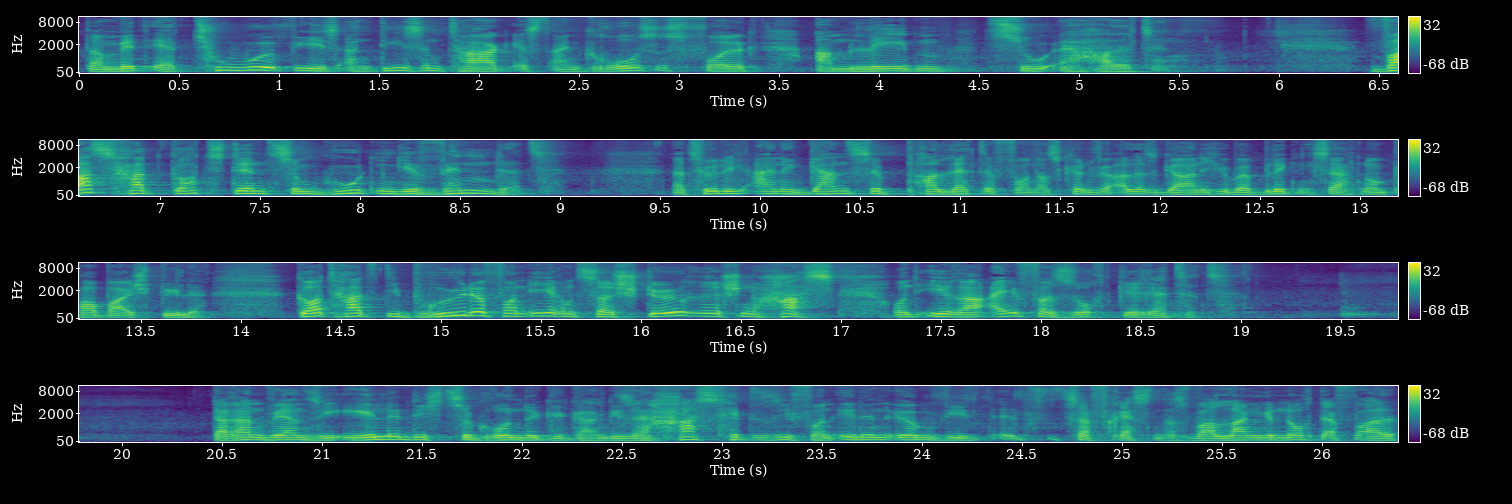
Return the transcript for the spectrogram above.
damit er tue, wie es an diesem Tag ist, ein großes Volk am Leben zu erhalten. Was hat Gott denn zum Guten gewendet? Natürlich eine ganze Palette von. Das können wir alles gar nicht überblicken. Ich sage nur ein paar Beispiele. Gott hat die Brüder von ihrem zerstörerischen Hass und ihrer Eifersucht gerettet. Daran wären sie elendig zugrunde gegangen. Dieser Hass hätte sie von innen irgendwie äh, zerfressen. Das war lang genug der Fall.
